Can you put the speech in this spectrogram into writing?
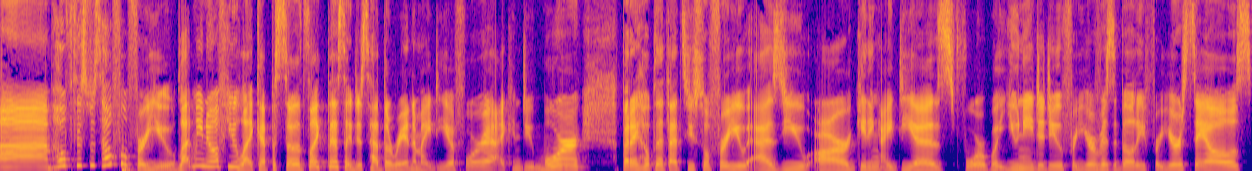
Um, hope this was helpful for you. Let me know if you like episodes like this. I just had the random idea for it. I can do more, but I hope that that's useful for you as you are getting ideas for what you need to do for your visibility, for your sales.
